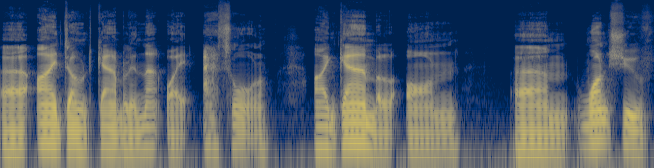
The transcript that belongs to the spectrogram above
Uh, I don't gamble in that way at all. I gamble on um, once you've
